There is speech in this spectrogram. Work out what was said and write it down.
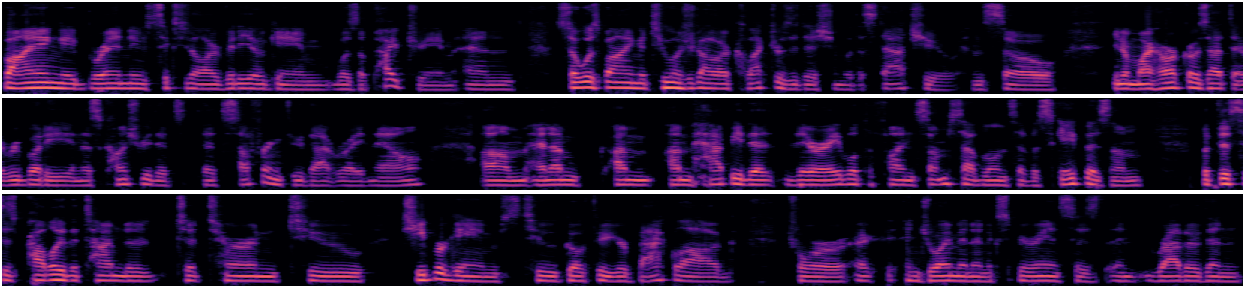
buying a brand new $60 video game was a pipe dream and so was buying a $200 collector's edition with a statue and so you know my heart goes out to everybody in this country that's that's suffering through that right now um, and i'm i'm I'm happy that they're able to find some semblance of escapism, but this is probably the time to to turn to cheaper games to go through your backlog for enjoyment and experiences and rather than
